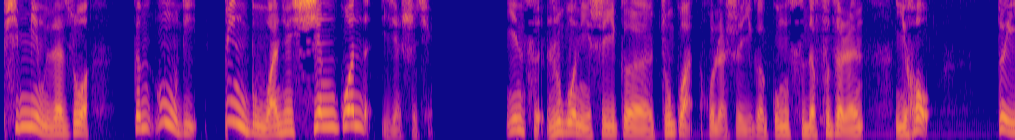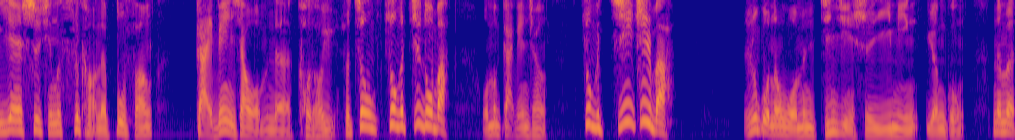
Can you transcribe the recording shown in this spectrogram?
拼命的在做跟目的并不完全相关的一件事情。因此，如果你是一个主管或者是一个公司的负责人，以后对一件事情的思考呢，不妨改变一下我们的口头语，说做做个制度吧，我们改变成做个机制吧。如果呢，我们仅仅是一名员工，那么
